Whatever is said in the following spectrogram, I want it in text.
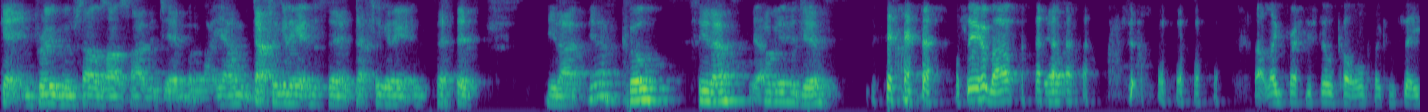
get improving themselves outside the gym, but like, yeah, I'm definitely gonna get in the third, definitely gonna get in the third. You're like, yeah, cool. See you then. Yeah. I'll be in the gym. I'll see you about. Yeah. That leg press is still cold. I can see.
